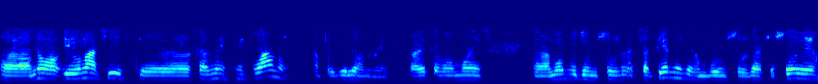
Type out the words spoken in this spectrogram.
Но и у нас есть совместные планы определенные, поэтому мы, мы будем обсуждать соперников, мы будем обсуждать условия.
